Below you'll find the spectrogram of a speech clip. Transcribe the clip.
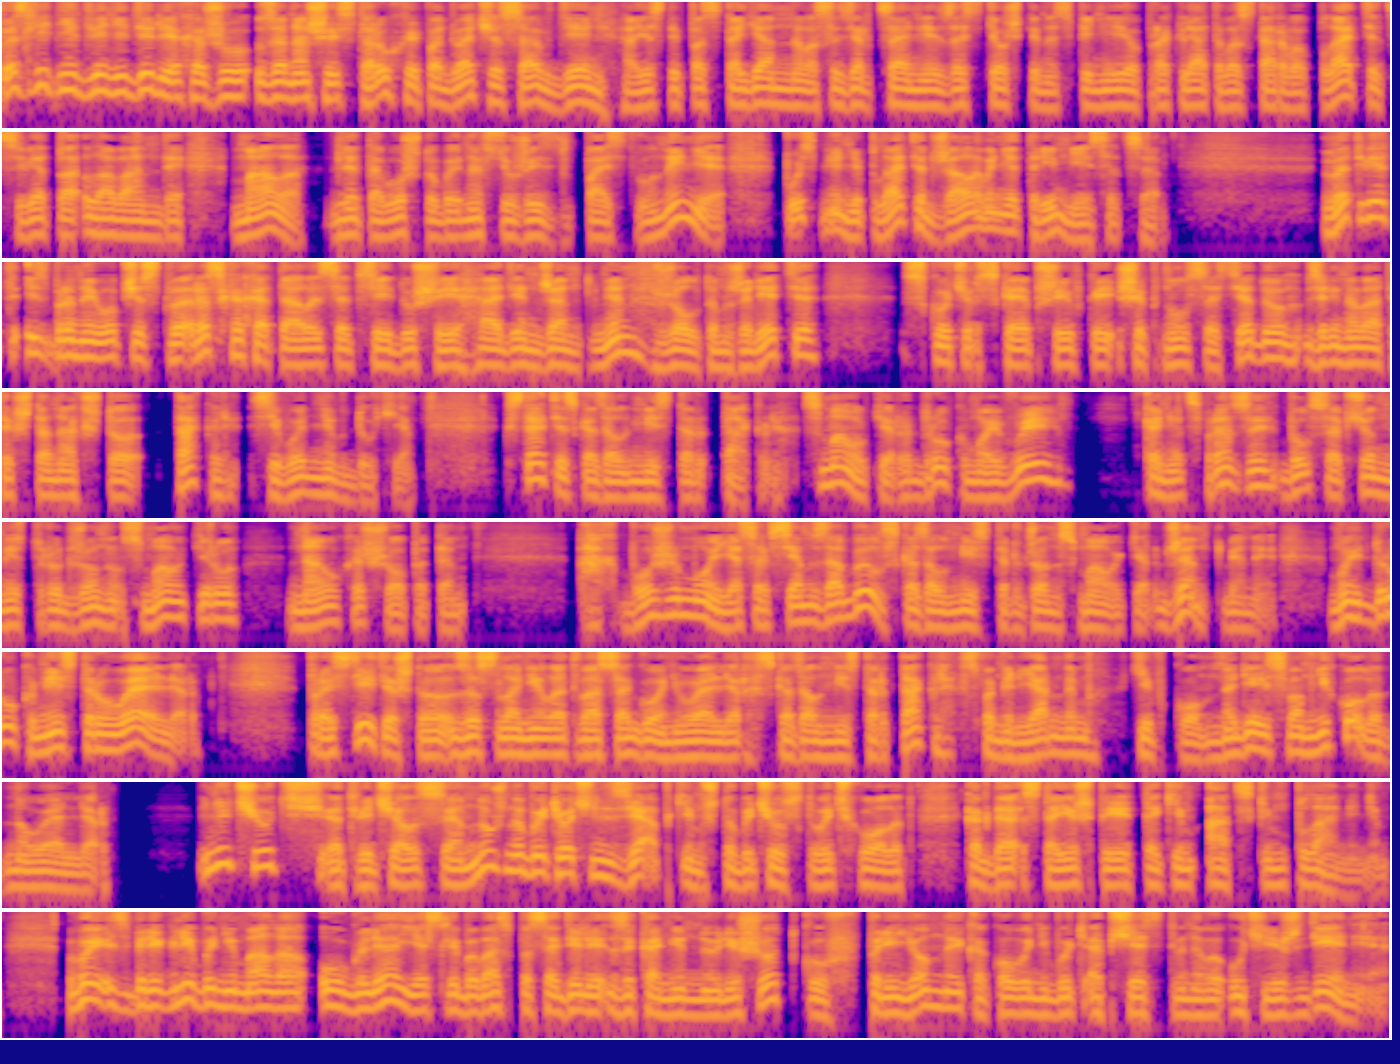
Последние две недели я хожу за нашей старухой по два часа в день, а если постоянного созерцания застежки на спине ее проклятого старого платья цвета лаванды мало для того, чтобы на всю жизнь впасть в уныние, пусть мне не платят жалование три месяца. В ответ избранное общество расхохоталось от всей души, а один джентльмен в желтом жилете с кучерской обшивкой шепнул соседу в зеленоватых штанах, что Такль сегодня в духе. «Кстати», — сказал мистер Такль, — «Смаукер, друг мой, вы...» Конец фразы был сообщен мистеру Джону Смаукеру на ухо шепотом. «Ах, боже мой, я совсем забыл», — сказал мистер Джон Смаукер. «Джентльмены, мой друг мистер Уэллер». «Простите, что заслонил от вас огонь, Уэллер», — сказал мистер Такль с фамильярным кивком. «Надеюсь, вам не холодно, Уэллер?» «Ничуть», — отвечал Сэм, — «нужно быть очень зябким, чтобы чувствовать холод, когда стоишь перед таким адским пламенем. Вы сберегли бы немало угля, если бы вас посадили за каминную решетку в приемной какого-нибудь общественного учреждения.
